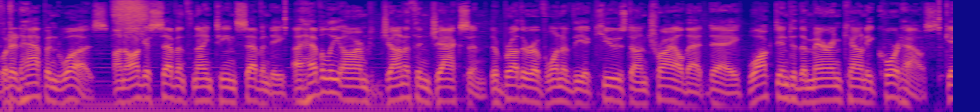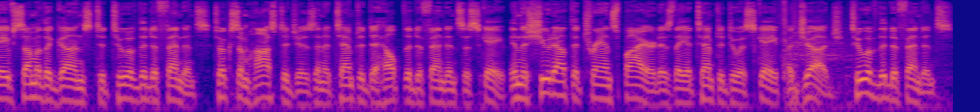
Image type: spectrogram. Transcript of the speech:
What had happened was, on August 7, 1970, a heavily armed Jonathan Jackson, the brother of one of the accused on trial that day, walked into the Marin County Courthouse, gave some of the guns to two of the defendants, took some hostages, and attempted to help the defendants escape. In the shootout that transpired as they attempted to escape, a judge, two of the defendants,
